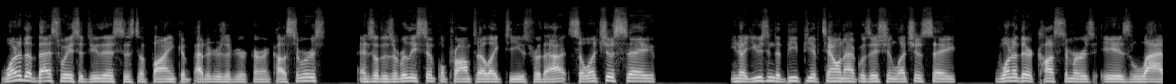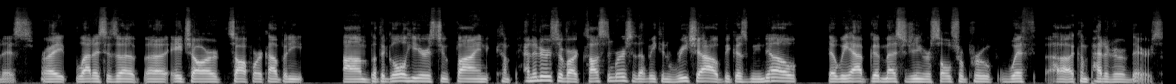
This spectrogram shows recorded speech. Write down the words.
one of the best ways to do this is to find competitors of your current customers. And so there's a really simple prompt I like to use for that. So let's just say, you know, using the VP of talent acquisition, let's just say one of their customers is Lattice, right? Lattice is a, a HR software company um, but the goal here is to find competitors of our customers so that we can reach out because we know that we have good messaging or social proof with a competitor of theirs.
